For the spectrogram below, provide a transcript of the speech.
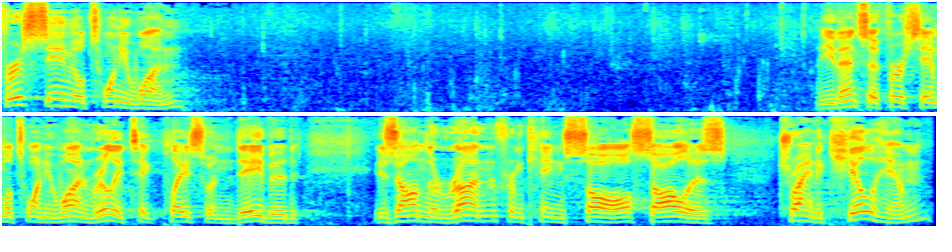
1 Samuel 21. The events of 1 Samuel 21 really take place when David is on the run from King Saul. Saul is trying to kill him.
